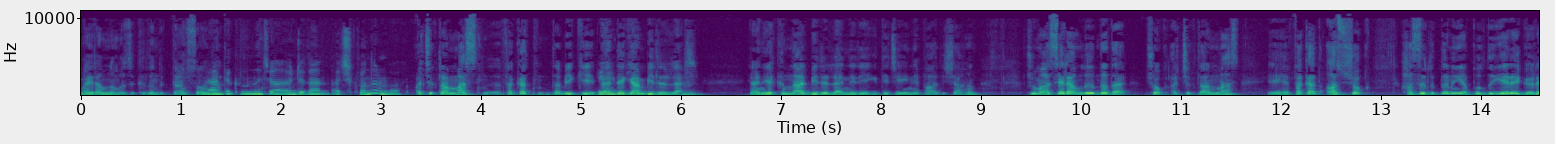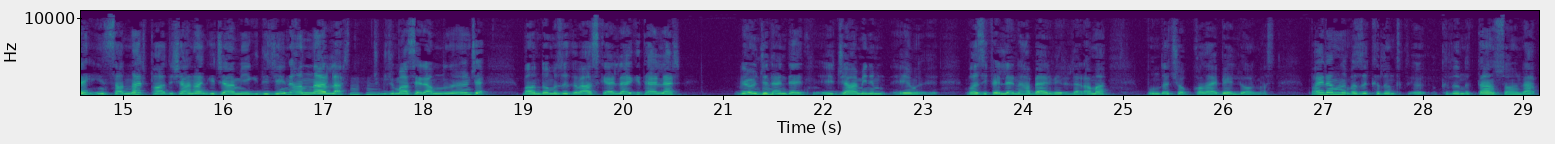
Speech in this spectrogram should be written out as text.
bayram namazı kılındıktan sonra... Nerede kılınacağı önceden açıklanır mı? Açıklanmaz fakat tabii ki Bilinir. bendegen bilirler. Hı. Yani yakınlar bilirler nereye gideceğini padişahın. Cuma selamlığında da çok açıklanmaz. E, fakat az çok hazırlıkların yapıldığı yere göre insanlar padişahın hangi camiye gideceğini anlarlar. Hı hı. Çünkü cuma selamlığından önce bandomuzu ve askerler giderler ve önceden hı. de e, caminin e, vazifelerini haber verirler ama bunda çok kolay belli olmaz. Bayram namazı kılındık, e, kılındıktan sonra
